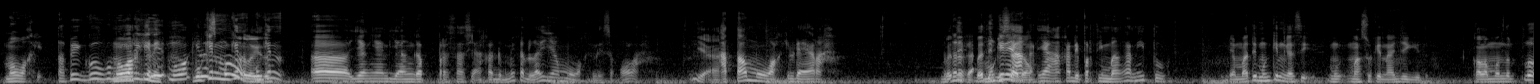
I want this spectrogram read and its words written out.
Mewakili tapi gue gue Mewakili- gini, mewakili mungkin mungkin loh mungkin eh, yang yang dianggap prestasi akademik adalah yang mewakili sekolah iya atau mewakili daerah. Bener Berarti- nggak? berarti Mungkin bisa yang, dong. yang akan dipertimbangkan itu. ya mati mungkin gak sih masukin aja gitu kalau menurut lo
